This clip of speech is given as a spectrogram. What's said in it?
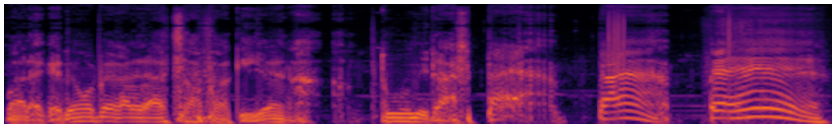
Vale, que tengo que pegar el hachazo aquí, venga. Tú dirás, pa, pa, pa.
